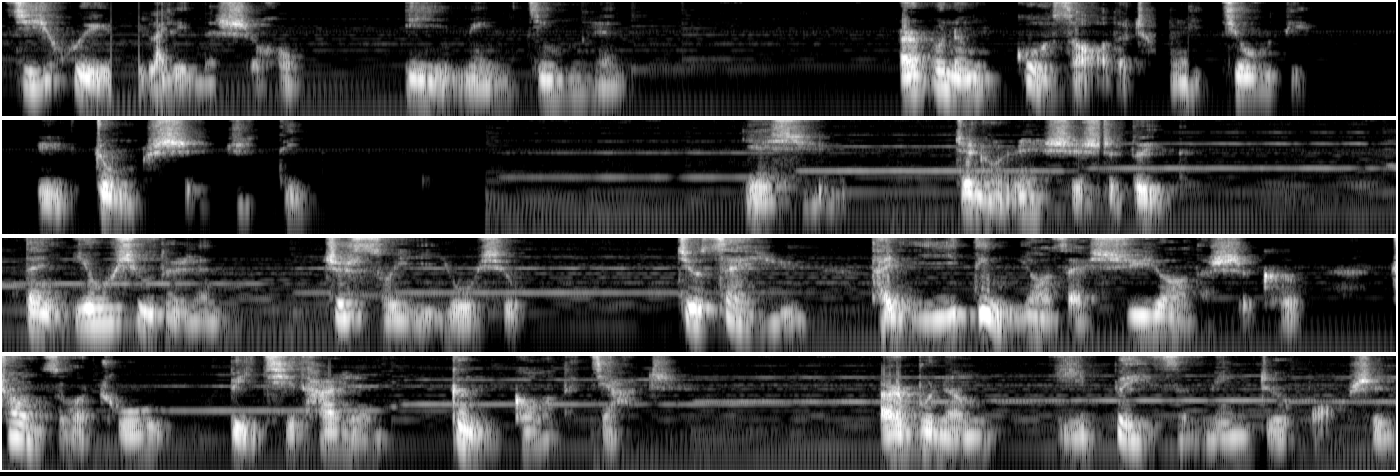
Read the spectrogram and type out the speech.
机会来临的时候，一鸣惊人。而不能过早的成为焦点与重视之地。也许这种认识是对的，但优秀的人之所以优秀，就在于他一定要在需要的时刻创造出比其他人更高的价值，而不能一辈子明哲保身，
